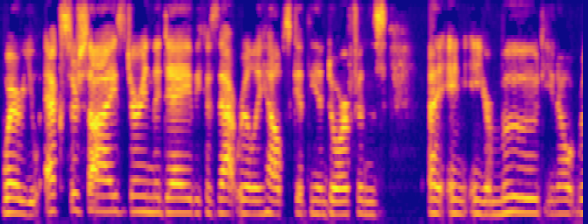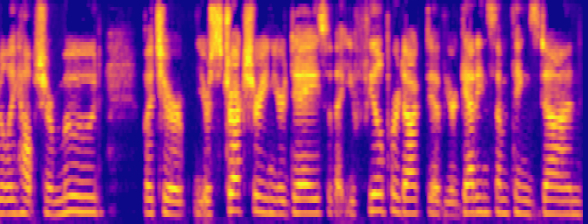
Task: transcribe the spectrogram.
where you exercise during the day because that really helps get the endorphins uh, in, in your mood. You know, it really helps your mood. But you're you're structuring your day so that you feel productive. You're getting some things done,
